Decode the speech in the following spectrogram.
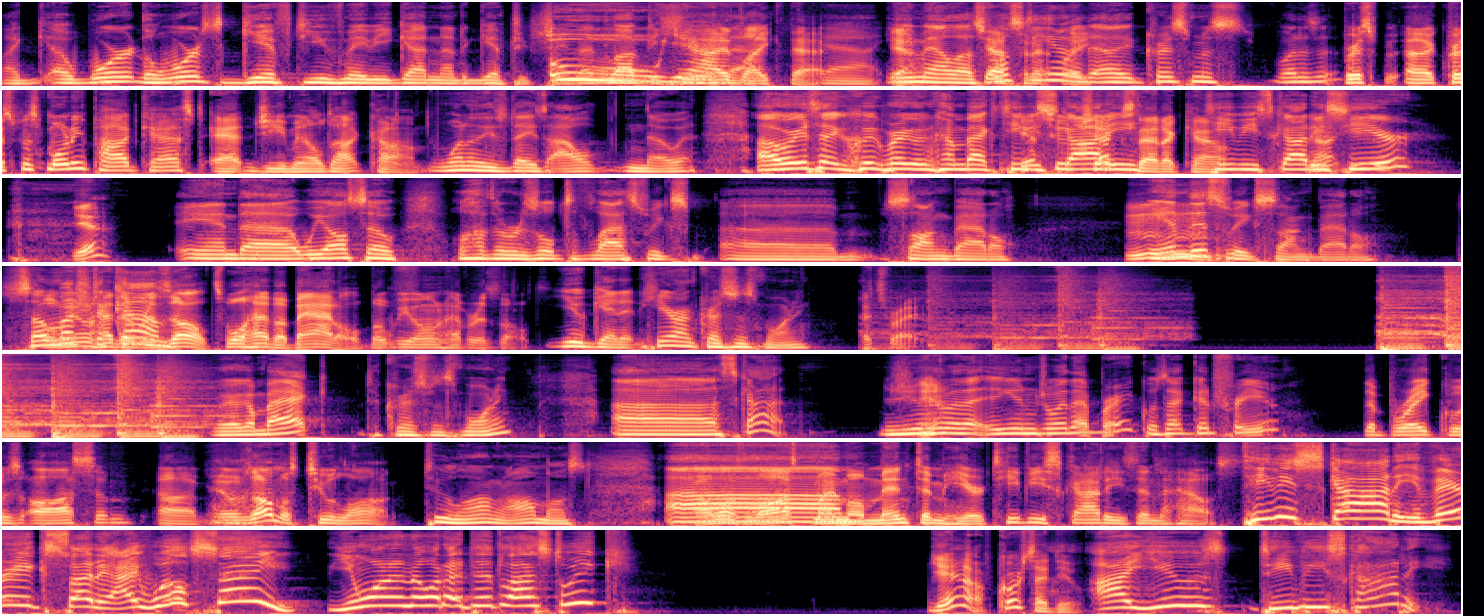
Like a word, the worst gift you've maybe gotten at a gift exchange. I'd love to hear yeah, I'd like that. Yeah. Yeah, Email us. definitely. What's the email? Uh, Christmas? What is it? Chris, uh, Christmas morning podcast at gmail.com. One of these days I'll know it. Uh, we're gonna take a quick break and come back. TV Guess who Scotty. checks that account? TV Scotty's Not you. here. Yeah. And uh, we also will have the results of last week's um, song battle Mhm. and this week's song battle. So Well, much we to have the come. results. We'll have a battle, but we won't have results. You get it here on Christmas morning. That's right. Welcome back to Christmas morning. Uh, Scott, did you Yeah. enjoy that? You enjoy that break? Was that good for you? The break was awesome. Uh, it was almost too long. Too long, almost. I almost lost my Um, momentum here. TV Scotty's in the house. TV Scotty, very exciting. I will say, you want to know what I did last week? Yeah, of course I do. I used TV Scotty.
